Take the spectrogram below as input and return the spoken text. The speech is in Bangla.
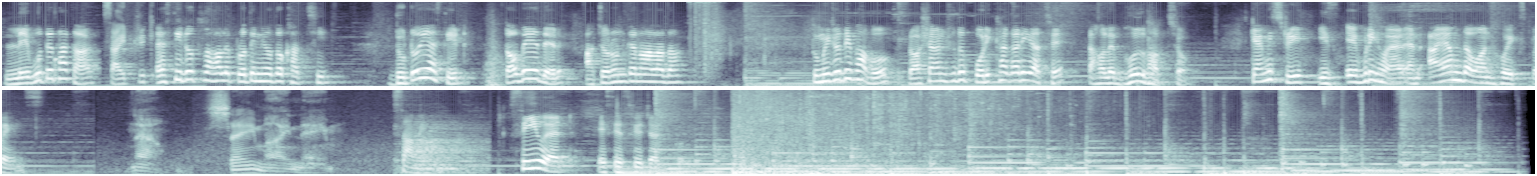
লেবুতে থাকা সাইট্রিক অ্যাসিডও তো তাহলে প্রতিনিয়ত খাচ্ছি দুটোই অ্যাসিড তবে এদের আচরণ কেন আলাদা তুমি যদি ভাবো রসায়ন শুধু পরীক্ষাগারই আছে তাহলে ভুল ভাবছ chemistry is everywhere and I am the one who explains Now, say my name. Samin. See you at ACS Future School.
